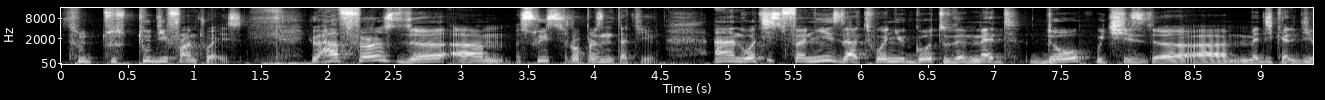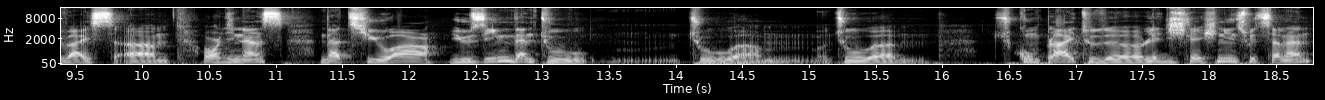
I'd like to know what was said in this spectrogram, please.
through two, different ways. You have first the um, Swiss representative. And what is funny is that when you go to the MedDo, which is the uh, medical device um, ordinance that you are using then to to um, to um, to comply to the legislation in Switzerland,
